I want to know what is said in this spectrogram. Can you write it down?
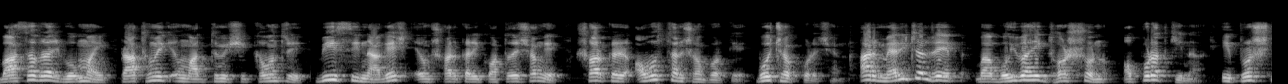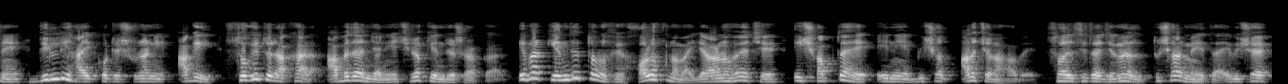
বাসবরাজ বোম্মাই, প্রাথমিক এবং মাধ্যমিক শিক্ষামন্ত্রী বি সি নাগেশ এবং সরকারি কর্তাদের সঙ্গে সরকারের অবস্থান সম্পর্কে বৈঠক করেছেন। আর ম্যারিটাল রেপ বা বৈবাহিক ধর্ষণ অপরাধ কিনা? এই প্রশ্নে দিল্লি হাইকোর্টের শুনানি আগেই স্থগিত রাখার আবেদন জানিয়েছিল কেন্দ্রীয় সরকার। এবার কেন্দ্রের তরফে হলফনামায় জানানো হয়েছে, এই সপ্তাহে এ নিয়ে বিশদ আলোচনা হবে। সলিসিটর জেনারেল তুষার মেহতা এ বিষয়ে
